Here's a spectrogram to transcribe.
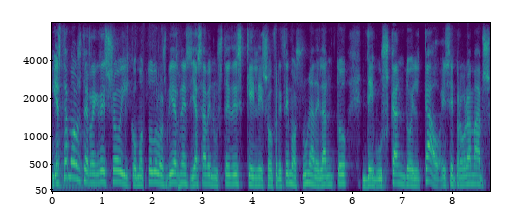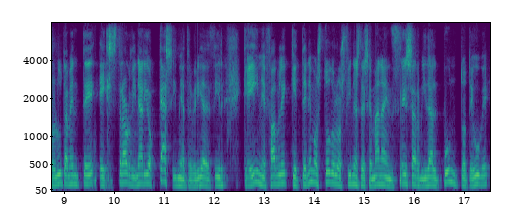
Y estamos de regreso y como todos los viernes ya saben ustedes que les ofrecemos un adelanto de Buscando el Cao, ese programa absolutamente extraordinario, casi me atrevería a decir que inefable, que tenemos todos los fines de semana en cesarvidal.tv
